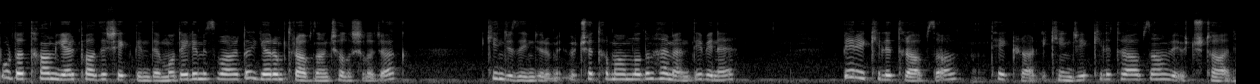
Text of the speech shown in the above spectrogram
Burada tam yelpaze şeklinde modelimiz vardı. Yarım trabzan çalışılacak. İkinci zincirimi 3'e tamamladım. Hemen dibine bir ikili trabzan, tekrar ikinci ikili trabzan ve 3 tane.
